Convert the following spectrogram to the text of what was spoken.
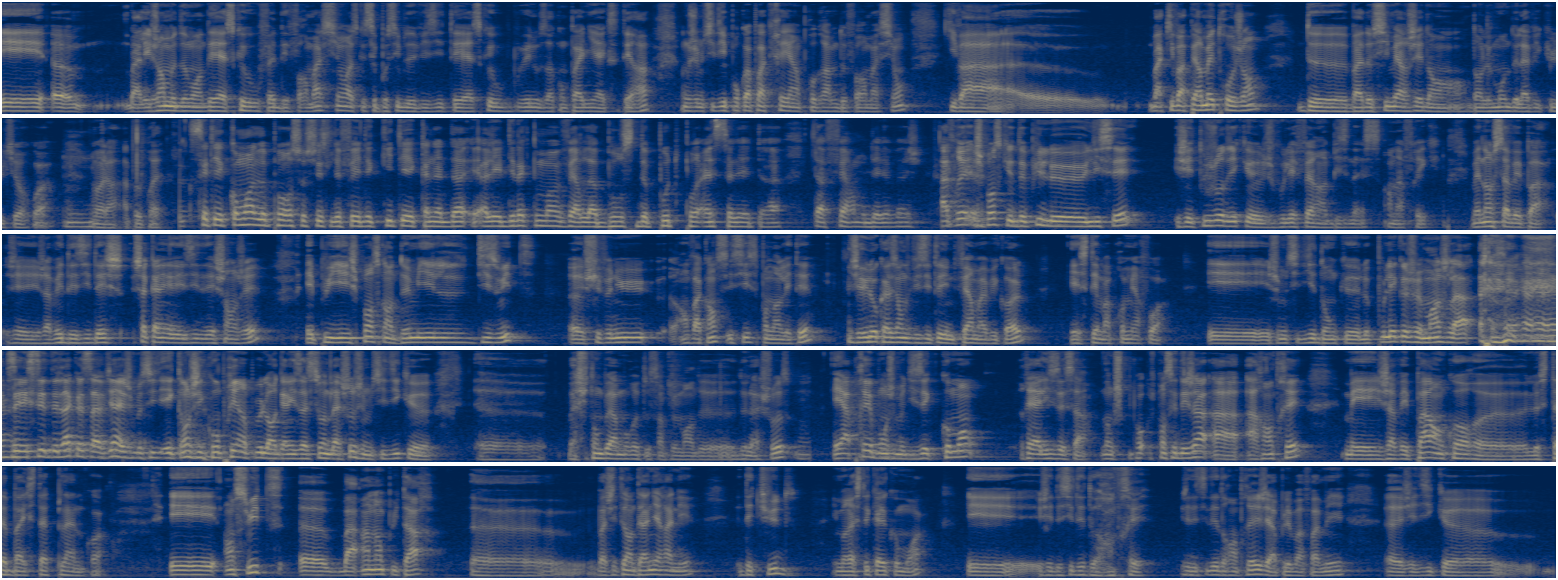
Et euh, bah, les gens me demandaient est-ce que vous faites des formations? Est-ce que c'est possible de visiter? Est-ce que vous pouvez nous accompagner? Etc donc je me suis dit pourquoi pas créer un programme de formation qui va euh, bah, qui va permettre aux gens de bah, de s'immerger dans dans le monde de l'aviculture quoi Mm. voilà à peu près C'était comment le processus, le fait de quitter le Canada et aller directement vers la bourse de Pout pour installer ta, ta ferme d'élevage? Après, je pense que depuis le lycée, j'ai toujours dit que je voulais faire un business en Afrique. Maintenant, je savais pas. J'ai- J'avais des idées. ch- Chaque année, les idées changeaient. Et puis, je pense qu'en 2018, euh, je suis venu en vacances ici pendant l'été. J'ai eu l'occasion de visiter une ferme avicole et c'était ma première fois. Et je me suis dit donc euh, le poulet que je mange là, c'est de là que ça vient. Et je me suis et quand j'ai compris un peu l'organisation de la chose, je me suis dit que euh, bah, je suis tombé amoureux tout simplement de de la chose. Et après bon, je me disais comment réaliser ça? Donc je, pensais déjà à, rentrer, mais j'avais pas encore euh, le step by step plan quoi. Et ensuite, bah, un an plus tard, bah, j'étais en dernière année d'études. Il me restait quelques mois et j'ai décidé de rentrer. J'ai décidé de rentrer. J'ai appelé ma famille. Euh, j'ai dit que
